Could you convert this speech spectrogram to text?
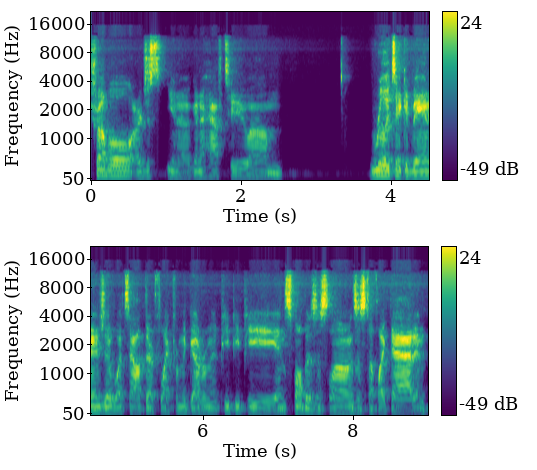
trouble are just you know going to have to um, really take advantage of what's out there, like from the government, PPP and small business loans and stuff like that, and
